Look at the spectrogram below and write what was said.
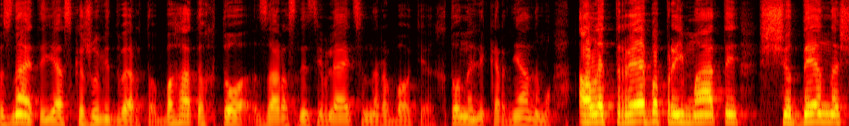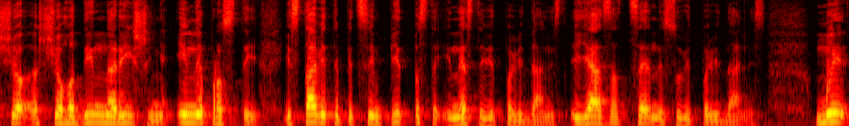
Ви знаєте, я скажу відверто: багато хто зараз не з'являється на роботі, хто на лікарняному, але треба приймати щоденно, що, щогодинне рішення і непрости, і ставити під цим підписи і нести відповідальність. І я за це несу відповідальність. Ми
